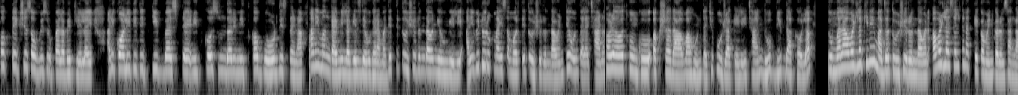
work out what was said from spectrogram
फक्त एकशे सव्वीस रुपयाला भेटलेलं आहे आणि क्वालिटी तितकी बेस्ट आहे इतकं सुंदर आणि इतकं गोड दिसतंय ना आणि मग काय मी लगेच देवघरामध्ये ते तुळशी वृंदावन घेऊन गेली आणि विठू रुक्माई समोर ते तुळशी वृंदावन ठेवून त्याला छान हळद, कुंकू, अक्षदा वाहून त्याची पूजा केली. छान धूप-दीप दाखवलं. तुम्हाला आवडलं की नाही माझं तुळशी वृंदावन? आवडलं असेल तर नक्की कमेंट करून सांगा.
